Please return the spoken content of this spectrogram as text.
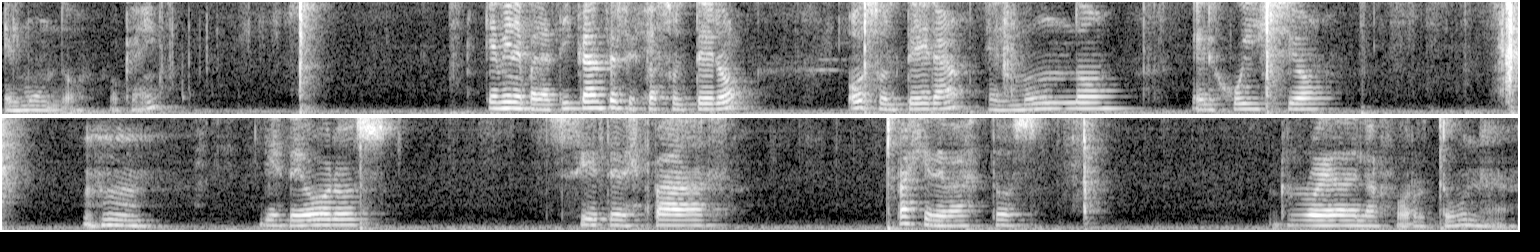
el mundo, ¿ok? ¿Qué viene para ti cáncer si estás soltero? o soltera, el mundo, el juicio, 10 de oros, 7 de espadas, paje de bastos, rueda de la fortuna.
